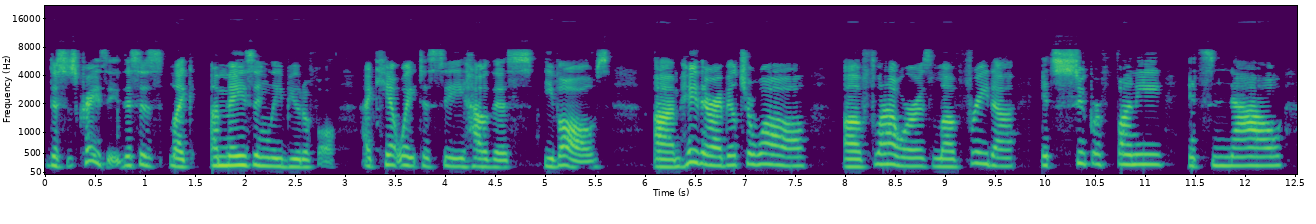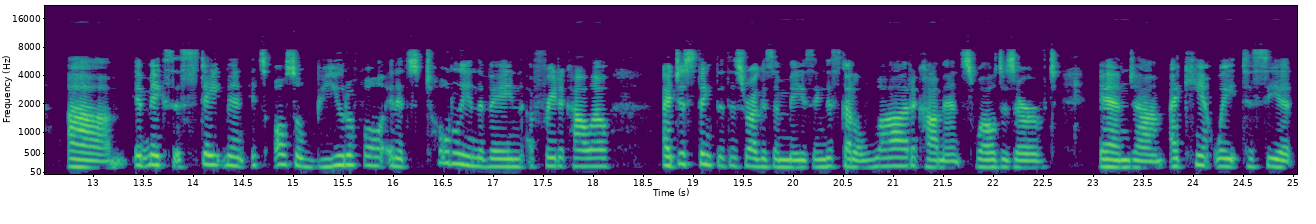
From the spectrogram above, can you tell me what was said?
this is crazy. This is like amazingly beautiful. I can't wait to see how this evolves. Um, hey there, I built your wall of flowers, love Frida. It's super funny. It's now. Um, it makes a statement. It's also beautiful and it's totally in the vein of Frida Kahlo. I just think that this rug is amazing. This got a lot of comments, well deserved, and um, I can't wait to see it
